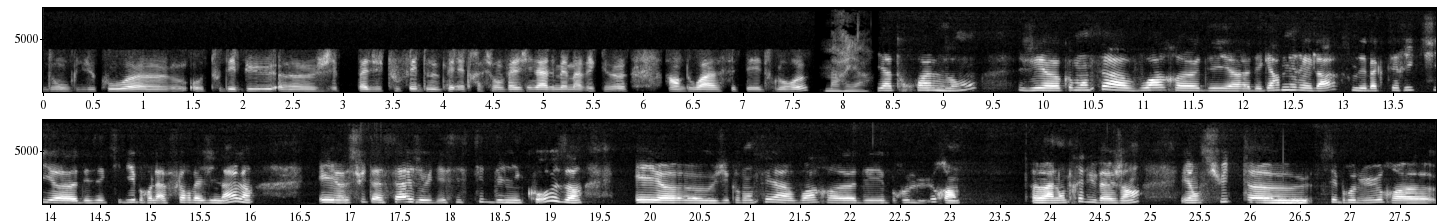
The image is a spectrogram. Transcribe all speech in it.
Donc du coup, euh, au tout début, euh, j'ai pas du tout fait de pénétration vaginale, même avec euh, un doigt, c'était douloureux. Maria. Il y a trois ans, j'ai euh, commencé à avoir des, des Gardnerella, ce sont des bactéries qui déséquilibrent la flore vaginale. Et suite à ça, j'ai eu des cystites, des mycoses, et j'ai commencé à avoir des brûlures à l'entrée du vagin. Et ensuite, euh, ces brûlures, euh,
